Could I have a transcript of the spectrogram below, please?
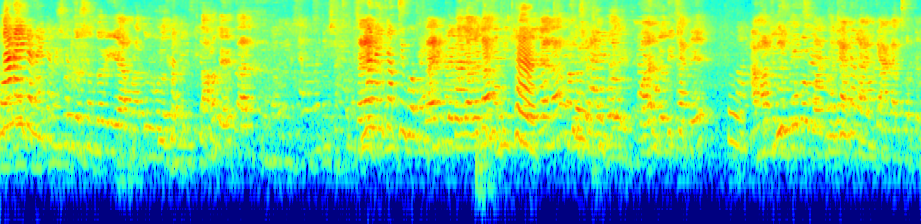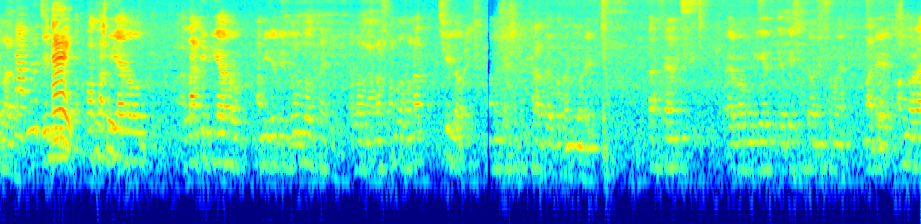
না। না এটা না এটা না। সুন্দর সুন্দর ইয়ে আমরা দুর্বলতা তাহলে তার না না এটা আপনি বলবেন যাবে না। হ্যাঁ। বেড়ে যায় না। মানুষের দুর্বল পয়েন্ট যদি থাকে আমার যদি দুর্বল পয়েন্ট থাকে আপনি আমাকে আঘাত করতে কথা দিয়া হোক লাঠি দিয়া হোক আমি যদি দুর্বল থাকি এবং আমার সম্ভাবনা ছিল মানুষের সাথে খারাপ ব্যবহার করে তার ফ্রেন্ডস এবং ইয়েদের সাথে অনেক সময় মানে অন্যরা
